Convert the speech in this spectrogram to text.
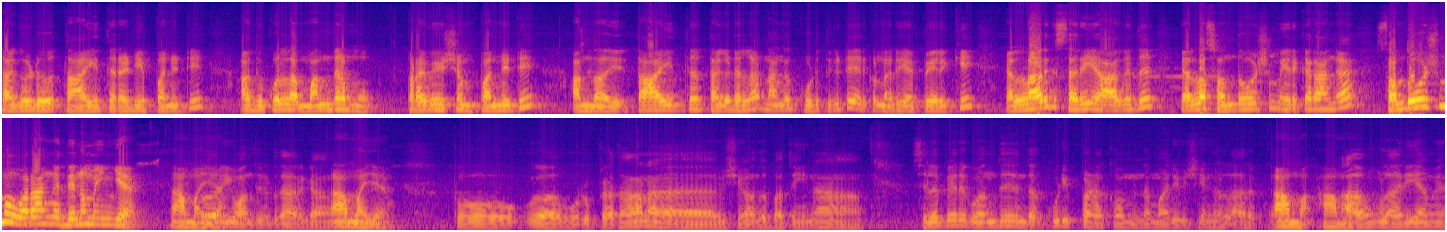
தகடு தாயத்தை ரெடி பண்ணிட்டு அதுக்குள்ள மந்திரமும் பிரவேசம் பண்ணிட்டு அந்த தாயத்தை தகடெல்லாம் நாங்கள் கொடுத்துக்கிட்டே இருக்கோம் நிறைய பேருக்கு. எல்லாருக்கும் சரி ஆகுது எல்லாம் சந்தோஷமா இருக்கிறாங்க. சந்தோஷமா வராங்க தினமும் இங்கே. ஆமாய்யா. வரைக்கும் வந்துக்கிட்டு தான் இருக்காங்க. ஆமாய்யா. இப்போ அஹ், ஒரு பிரதான விஷயம் வந்து பாத்தீங்கன்னா சில பேருக்கு வந்து இந்த குடிப்பழக்கம் இந்த மாதிரி விஷயங்கள்லாம் இருக்கும் ஆமாம் ஆமாம் அவங்கள அறியாம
